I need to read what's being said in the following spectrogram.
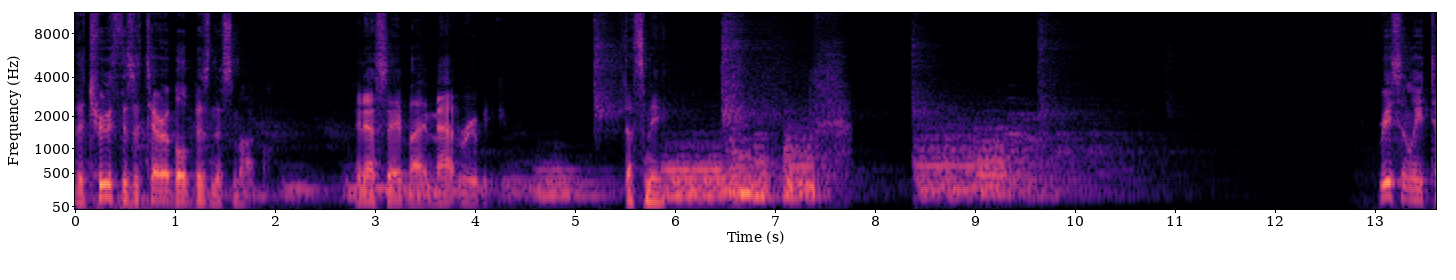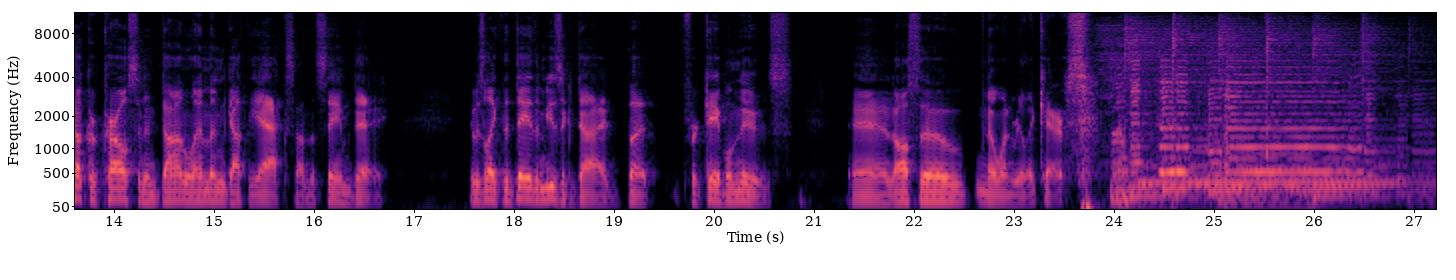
The Truth is a Terrible Business Model. An essay by Matt Ruby. That's me. Recently, Tucker Carlson and Don Lemon got the axe on the same day. It was like the day the music died, but for cable news. And also, no one really cares.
